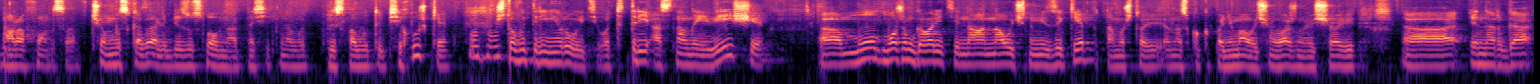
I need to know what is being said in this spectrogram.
марафонца, в чем вы сказали, безусловно, относительно вот пресловутой психушки, угу. что вы тренируете? Вот три основные вещи. А, мы можем говорить и на научном языке, потому что, насколько понимаю, очень важно еще и а, энерго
